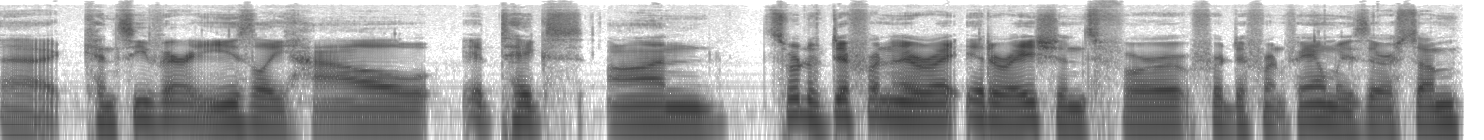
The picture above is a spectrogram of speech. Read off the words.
uh, can see very easily how it takes on sort of different iterations for, for different families. There are some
